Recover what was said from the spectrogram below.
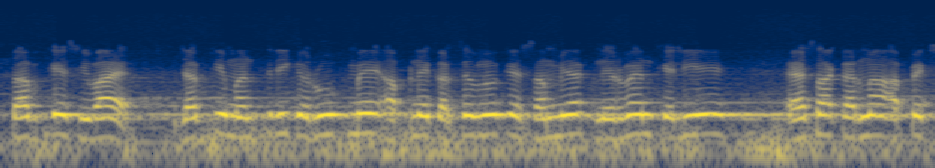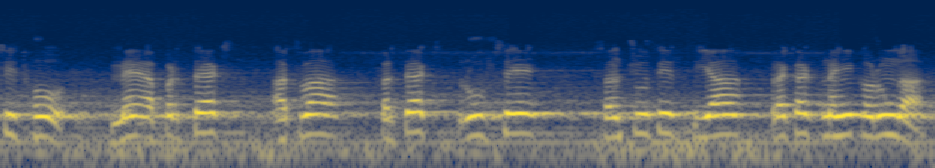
तब के सिवाय, जबकि मंत्री के रूप में अपने कर्तव्यों के सम्यक निर्वहन के लिए ऐसा करना अपेक्षित हो, मैं अप्रत्यक्ष अथवा प्रत्यक्ष रूप से संसूचित या प्रकट नहीं करूँगा।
